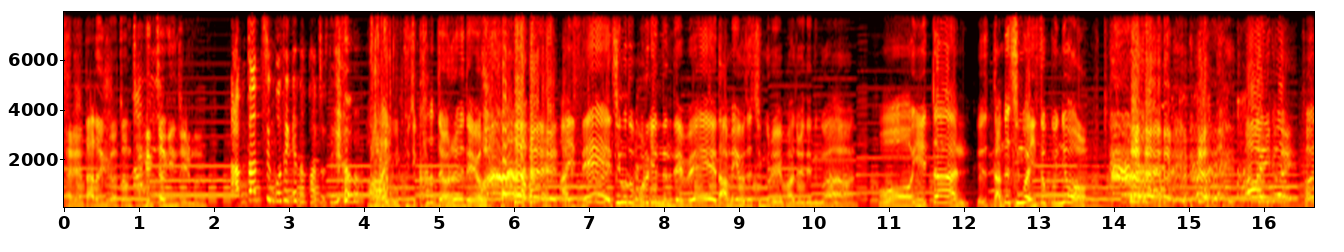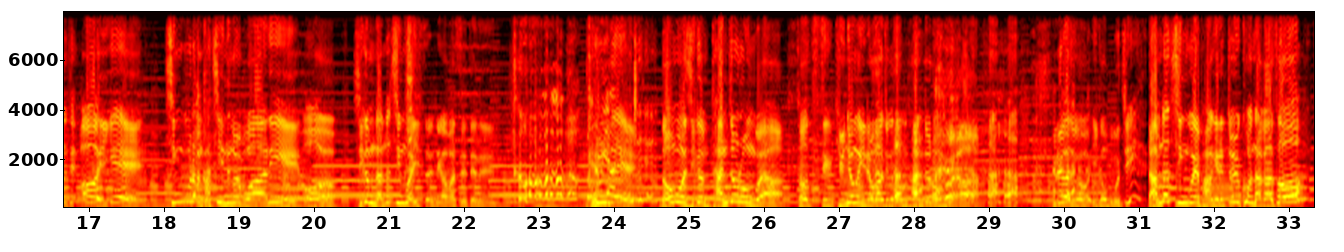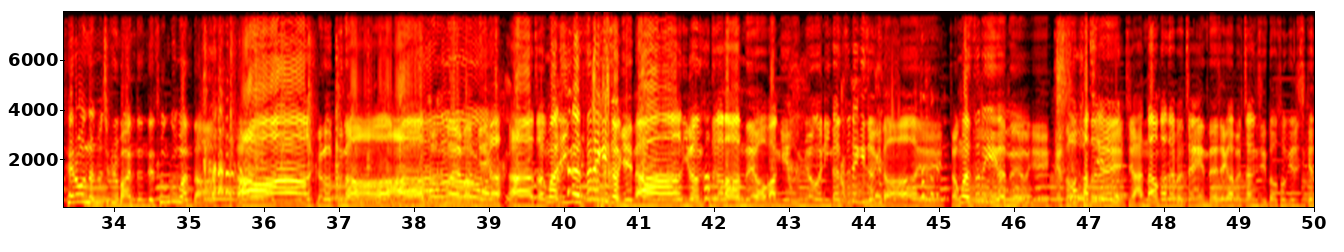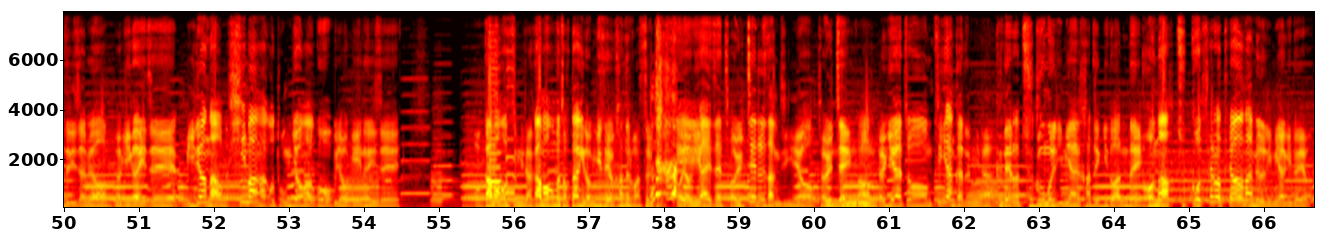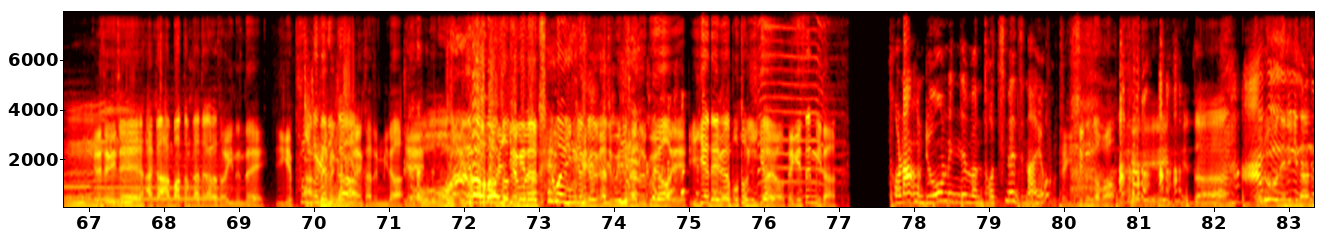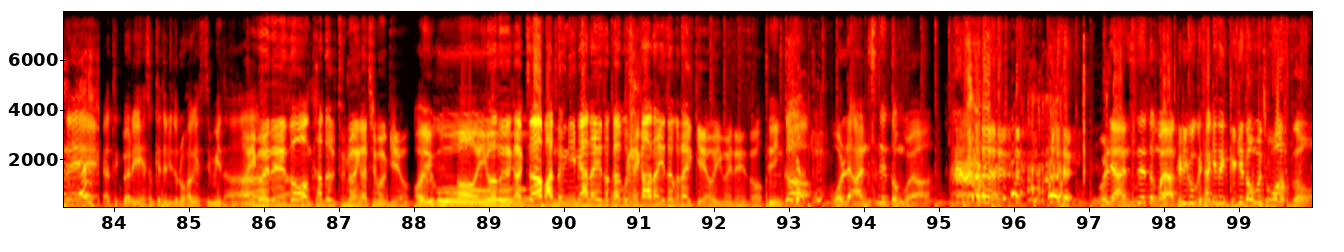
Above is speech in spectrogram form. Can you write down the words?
아니야 다른 거 좀 자극적인 질문. 남자친구 생기나 봐주세요. 아 이거 굳이 카드도 열어야 돼요. 아니 내 친구도 모르겠는데 왜 남의 여자친구를 봐줘야 되는 거야? 어 일단 여- 남자친구가 있었군요. 아 이거 저한테 어 이게 친구랑 같이 있는 걸 보아하니 어 지금 남자친구가 있어요 제가 봤을 때는. 근데. 너무 지금 단조로운 거야. 저 균형을 잃어가지고 너무 단조로운 거야. 그래가지고 이거 뭐지? 남자친구의 방해를 뚫고 나가서 새로운 남자친구를 만드는데 성공한다. 아 그렇구나. 아 정말 만개가 아 정말 인간 쓰레기적인 아 이런 카드가 나왔네요. 만개의 운명은 인간 쓰레기적이다. 예 정말 쓰레기 같네요. 예 그래서 오, 카드를 지금 안 나온 카드 몇 장이 있는데 제가 몇 장씩 더 소개를 시켜드리자면 여기가 이제 미련함 희망하고 동경하고 여기는 이제 어 까먹었습니다. 까먹으면 적당히 넘기세요. 카드를 봤을 때. 어, 여기가 이제 절제를 상징해요. 절제. 음. 어, 여기가 좀 특이한 카드입니다. 그대로 죽음을 의미하는 카드이기도 한데 너나 죽고 새로 태어남을 의미하기도 해요. 음. 그래서 이제 아까 안 봤던 카드가 하나 더 있는데 이게 푸른 아, 눈의 그러니까- 카드입니다. 예. 오. 어, 일반 몬스터 중에는? 최고의 공격력을 가지고 있는 카드고요. 예. 이게 내면 보통 이겨요. 되게 셉니다. 저랑 류오미님은 더 친해지나요? 되게 싫은가 봐. 오케이 일단 어려운 일이긴 한데 제가 특별히 해석해드리도록 하겠습니다. 아, 이거에 대해서 카드를 두 명이 같이 볼게요. 아이고. 어, 이거는 각자 만능님이 하나 해석하고 제가 하나 해석을 할게요. 이거에 대해서. 그러니까 원래 안 친했던 거야. 원래 안 친했던 거야. 그리고 그 자기는 그게 너무 좋았어.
